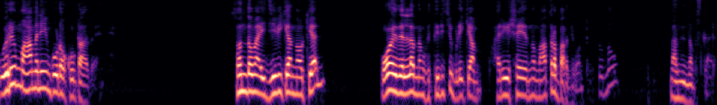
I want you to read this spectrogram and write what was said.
ഒരു മാമനെയും കൂടെ കൂട്ടാതെ സ്വന്തമായി ജീവിക്കാൻ നോക്കിയാൽ പോയതെല്ലാം നമുക്ക് തിരിച്ചു പിടിക്കാം ഹരീഷേ എന്ന് മാത്രം പറഞ്ഞുകൊണ്ട് നിർത്തുന്നു. നന്ദി നമസ്കാരം.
